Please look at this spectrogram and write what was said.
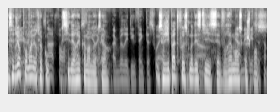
C'est dur pour moi d'être considéré comme un auteur. Il ne s'agit pas de fausse modestie, c'est vraiment ce que je pense.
